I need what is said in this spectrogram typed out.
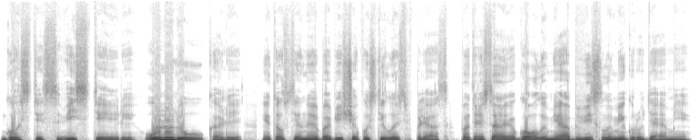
Гости свистели, улюлюкали, и толстенная бабища пустилась в пляс, потрясая голыми обвислыми грудями.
